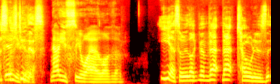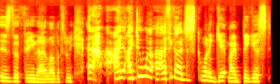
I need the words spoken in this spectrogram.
Let's, let's do go. this. Now you see why I love them. yeah, so like the, that that tone is is the thing that I love about the movie. And I I do want I think I just want to get my biggest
